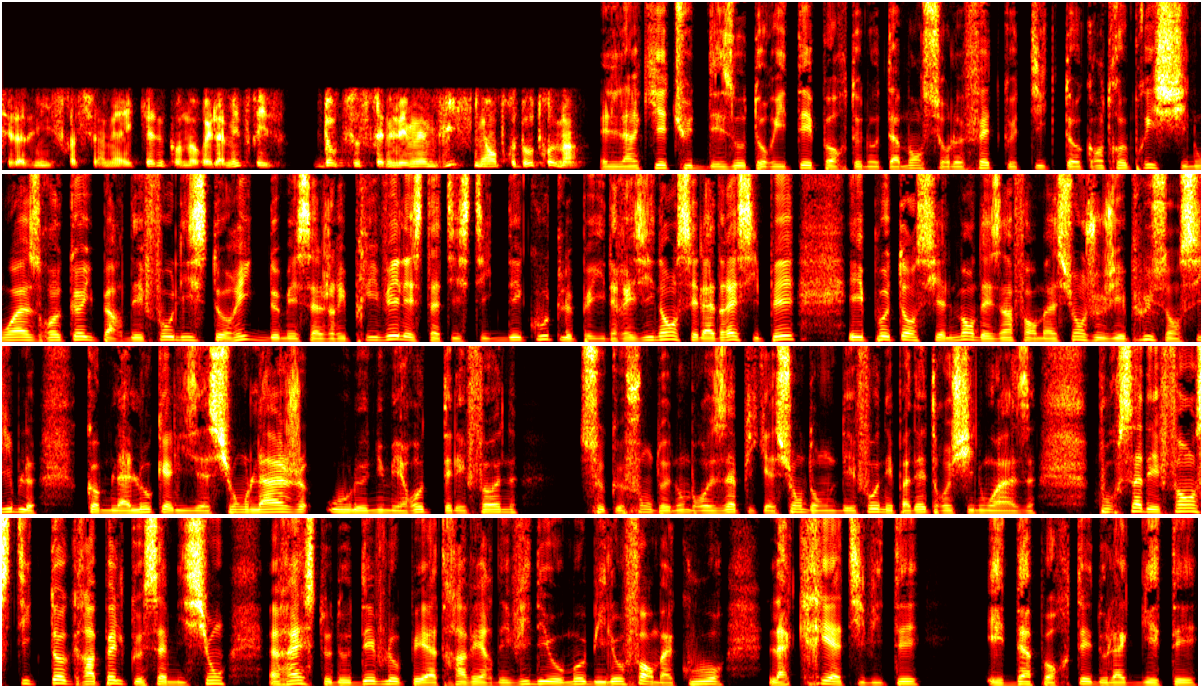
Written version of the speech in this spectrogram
c'est l'administration américaine qu'on aurait la maîtrise. Donc ce seraient les mêmes vices, mais entre d'autres mains. L'inquiétude des autorités porte notamment sur le fait que TikTok, entreprise chinoise, recueille par défaut l'historique de messagerie privée, les statistiques d'écoute, le pays de résidence et l'adresse IP, et potentiellement des informations jugées plus sensibles, comme la localisation, l'âge ou le numéro de téléphone ce que font de nombreuses applications dont le défaut n'est pas d'être chinoise. Pour sa défense, TikTok rappelle que sa mission reste de développer à travers des vidéos mobiles au format court la créativité et d'apporter de la gaieté.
